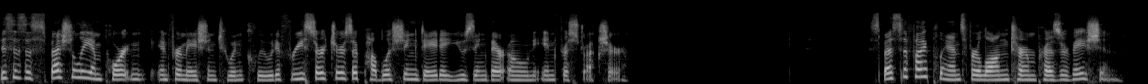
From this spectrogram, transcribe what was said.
This is especially important information to include if researchers are publishing data using their own infrastructure. Specify plans for long-term preservation.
